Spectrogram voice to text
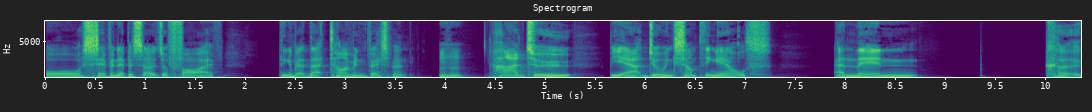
or seven episodes or five. Think about that time investment. Mhm. Hard to be out doing something else and then co-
